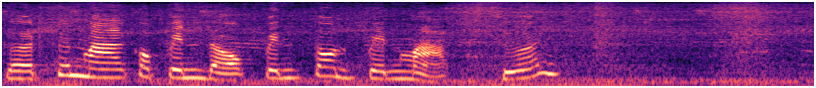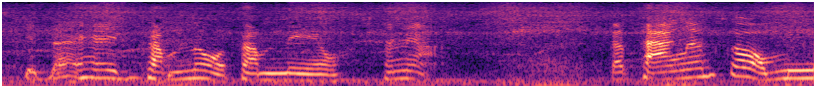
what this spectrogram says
เกิดขึ้นมาก็เป็นดอกเป็นต้นเป็นหมากสวย จะได้ให้ทำโน่ทำแนวนะเนี่ยกระถางนั้นก็มี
